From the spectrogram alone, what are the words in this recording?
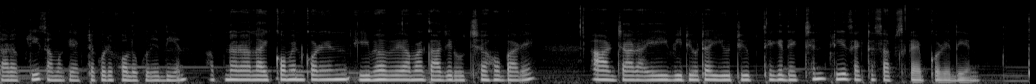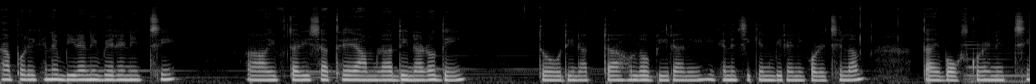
তারা প্লিজ আমাকে একটা করে ফলো করে দিন আপনারা লাইক কমেন্ট করেন, এইভাবে আমার কাজের উৎসাহ বাড়ে। আর যারা এই ভিডিওটা ইউটিউব থেকে দেখছেন প্লিজ একটা সাবস্ক্রাইব করে দিন তারপর এখানে বিরিয়ানি বেড়ে নিচ্ছি। ইফতারির সাথে আমরা ডিনারও দিই। তো ডিনারটা হলো বিরিয়ানি। এখানে চিকেন বিরিয়ানি করেছিলাম, তাই বক্স করে নিচ্ছি।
